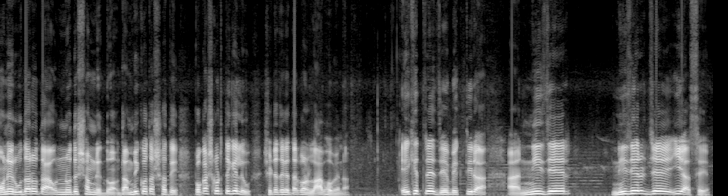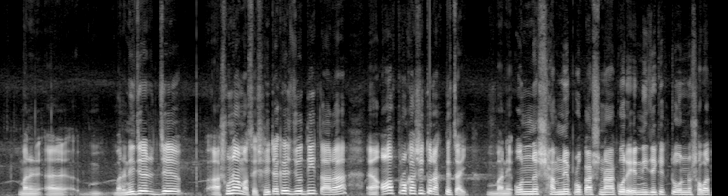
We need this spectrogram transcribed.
মনের উদারতা অন্যদের সামনে দাম্ভিকতার সাথে প্রকাশ করতে গেলেও সেটা থেকে তার কোনো লাভ হবে না। এই ক্ষেত্রে যে ব্যক্তিরা নিজের নিজের যে ই আছে মানে মানে নিজের যে সুনাম আছে সেইটাকে যদি তারা অপ্রকাশিত রাখতে চায় মানে অন্যের সামনে প্রকাশ না করে নিজেকে একটু অন্য সবার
